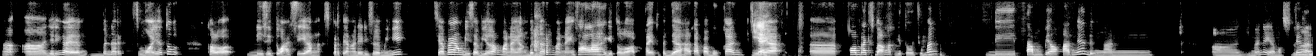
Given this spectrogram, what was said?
Heeh, jadi kayak benar semuanya tuh kalau di situasi yang seperti yang ada di film ini siapa yang bisa bilang mana yang benar mana yang salah gitu loh apakah itu penjahat apa bukan Iya. kayak eh, kompleks banget gitu cuman ditampilkannya dengan eh, gimana ya maksudnya dengan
